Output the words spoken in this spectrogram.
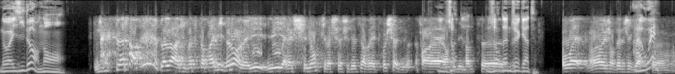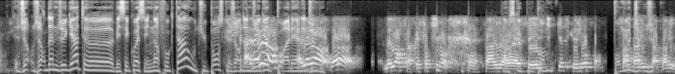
Noah Isidore Non. non, non, non, j'ai pas tout en. Non, non, mais lui, lui, il reste chez Nantes, il va chercher des heures l'année prochaine. Enfin, euh, Euh, en Jordan, 2020, euh, Jordan Jegat. Ouais, ouais, Jordan Jegat. Ah ouais euh. Jo- Jordan Jegat, euh, mais c'est quoi C'est une info que t'as ou tu penses que Jordan Ah, non, Jegat non, pour aller à ah, la non, non, non, non, non, c'est un pressentiment. enfin, genre, Parce que c'est pour- une petite pièce que je ressens. Pour moi, Paris, je- Paris.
